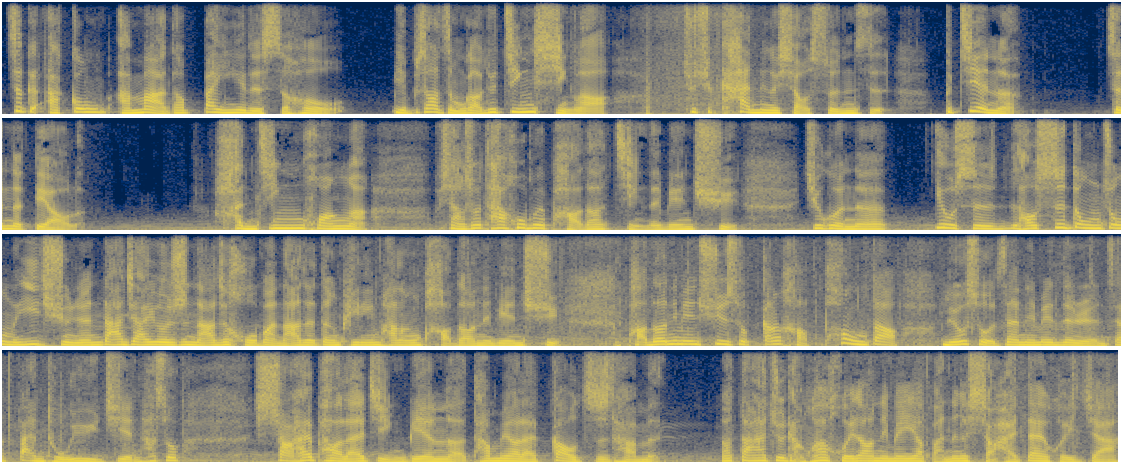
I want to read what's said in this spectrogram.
这个阿公阿妈到半夜的时候。也不知道怎么搞，就惊醒了，就去看那个小孙子不见了，真的掉了，很惊慌啊！我想说他会不会跑到井那边去？结果呢，又是劳师动众的一群人，大家又是拿着火把、拿着灯，噼里啪啦跑到那边去。跑到那边去的时候，刚好碰到留守在那边的人，在半途遇见。他说：“小孩跑来井边了，他们要来告知他们。”然后大家就赶快回到那边，要把那个小孩带回家。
